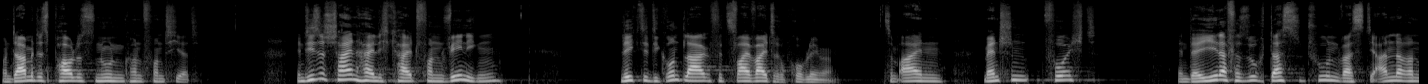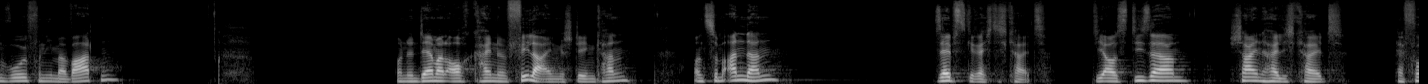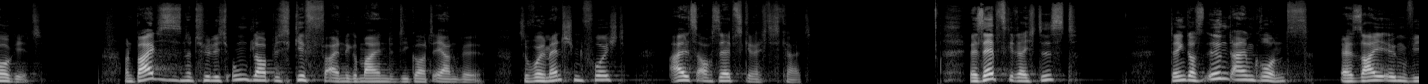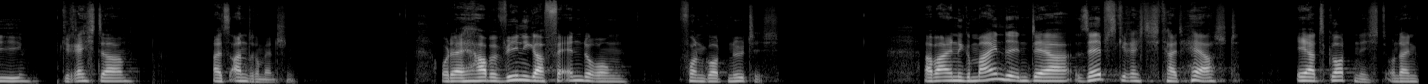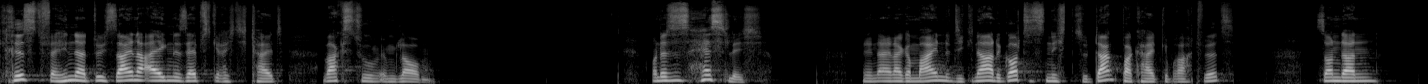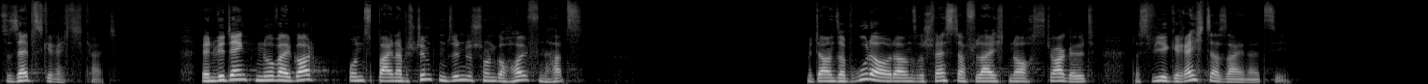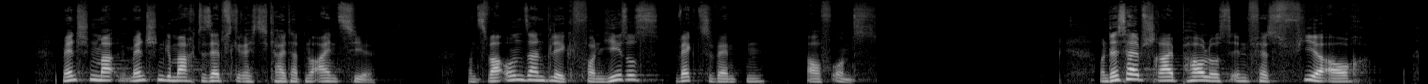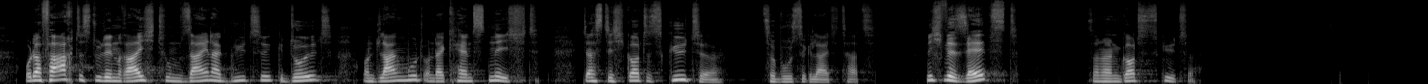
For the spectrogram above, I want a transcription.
und damit ist Paulus nun konfrontiert. In diese Scheinheiligkeit von wenigen legte die Grundlage für zwei weitere Probleme. Zum einen Menschenfurcht, in der jeder versucht, das zu tun, was die anderen wohl von ihm erwarten und in der man auch keine Fehler eingestehen kann. Und zum anderen Selbstgerechtigkeit, die aus dieser Scheinheiligkeit hervorgeht. Und beides ist natürlich unglaublich Gift für eine Gemeinde, die Gott ehren will. Sowohl Menschenfurcht als auch Selbstgerechtigkeit. Wer selbstgerecht ist, denkt aus irgendeinem Grund, er sei irgendwie gerechter als andere Menschen. Oder er habe weniger Veränderung von Gott nötig. Aber eine Gemeinde, in der Selbstgerechtigkeit herrscht, ehrt Gott nicht und ein Christ verhindert durch seine eigene Selbstgerechtigkeit Wachstum im Glauben. Und es ist hässlich, wenn in einer Gemeinde die Gnade Gottes nicht zu Dankbarkeit gebracht wird, sondern zur Selbstgerechtigkeit. Wenn wir denken, nur weil Gott uns bei einer bestimmten Sünde schon geholfen hat, mit der unser Bruder oder unsere Schwester vielleicht noch struggelt, dass wir gerechter sein als sie. menschengemachte Selbstgerechtigkeit hat nur ein Ziel, und zwar unseren Blick von Jesus wegzuwenden auf uns. Und deshalb schreibt Paulus in Vers 4 auch, oder verachtest du den Reichtum seiner Güte, Geduld und Langmut und erkennst nicht, dass dich Gottes Güte zur Buße geleitet hat? Nicht wir selbst, sondern Gottes Güte.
